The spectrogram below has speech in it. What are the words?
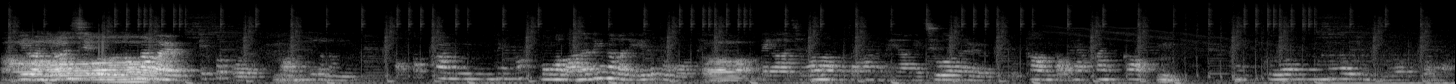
아. 이런 이런 식으로 상담을 생각을 되게 했었던 것 같아. 아, 내가 지원하고자 하는 대학에 지원을 못한다고 생각하니까 음. 음, 그런 생각이 좀 들었던 것 같아.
